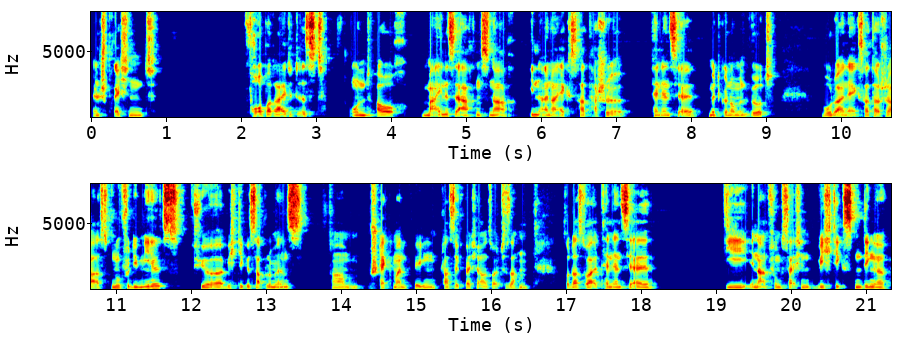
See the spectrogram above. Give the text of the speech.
entsprechend vorbereitet ist und auch meines Erachtens nach in einer extra Tasche tendenziell mitgenommen wird, wo du eine extra Tasche hast, nur für die Meals, für wichtige Supplements, ähm, Besteck meinetwegen, Plastikbecher, solche Sachen, sodass du halt tendenziell die in Anführungszeichen wichtigsten Dinge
